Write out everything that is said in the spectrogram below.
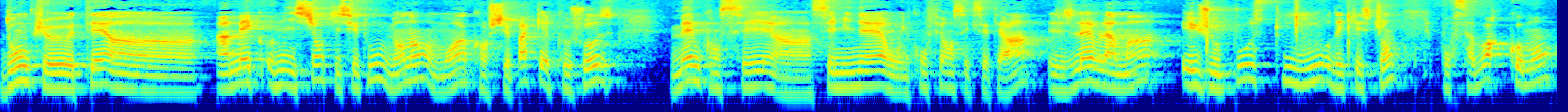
Donc, euh, tu es un, un, mec omniscient qui sait tout. Non, non, moi, quand je sais pas quelque chose, même quand c'est un séminaire ou une conférence, etc., je lève la main et je pose toujours des questions pour savoir comment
